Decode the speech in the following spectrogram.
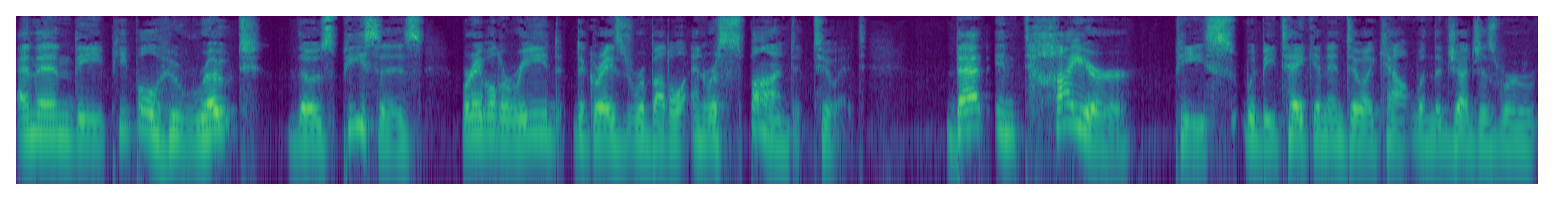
and then the people who wrote those pieces were able to read de Grey's rebuttal and respond to it. That entire piece would be taken into account when the judges were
